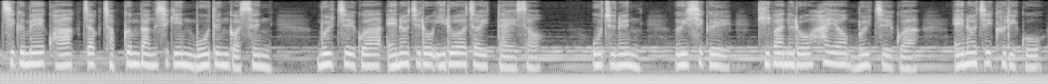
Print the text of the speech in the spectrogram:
지금의 과학적 접근 방식인 모든 것은 물질과 에너지로 이루어져 있다 해서 우주는 의식을 기반으로 하여 물질과 에너지 그리고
